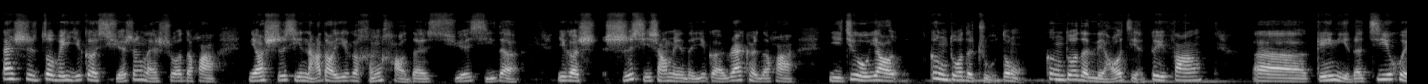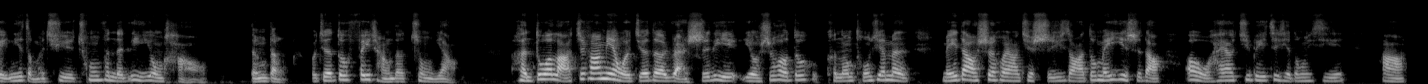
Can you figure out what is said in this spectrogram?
但是作为一个学生来说的话，你要实习拿到一个很好的学习的。一个实实习上面的一个 record 的话，你就要更多的主动，更多的了解对方，呃，给你的机会，你怎么去充分的利用好，等等，我觉得都非常的重要，很多了。这方面我觉得软实力有时候都可能同学们没到社会上去实习的话，都没意识到，哦，我还要具备这些东西啊，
